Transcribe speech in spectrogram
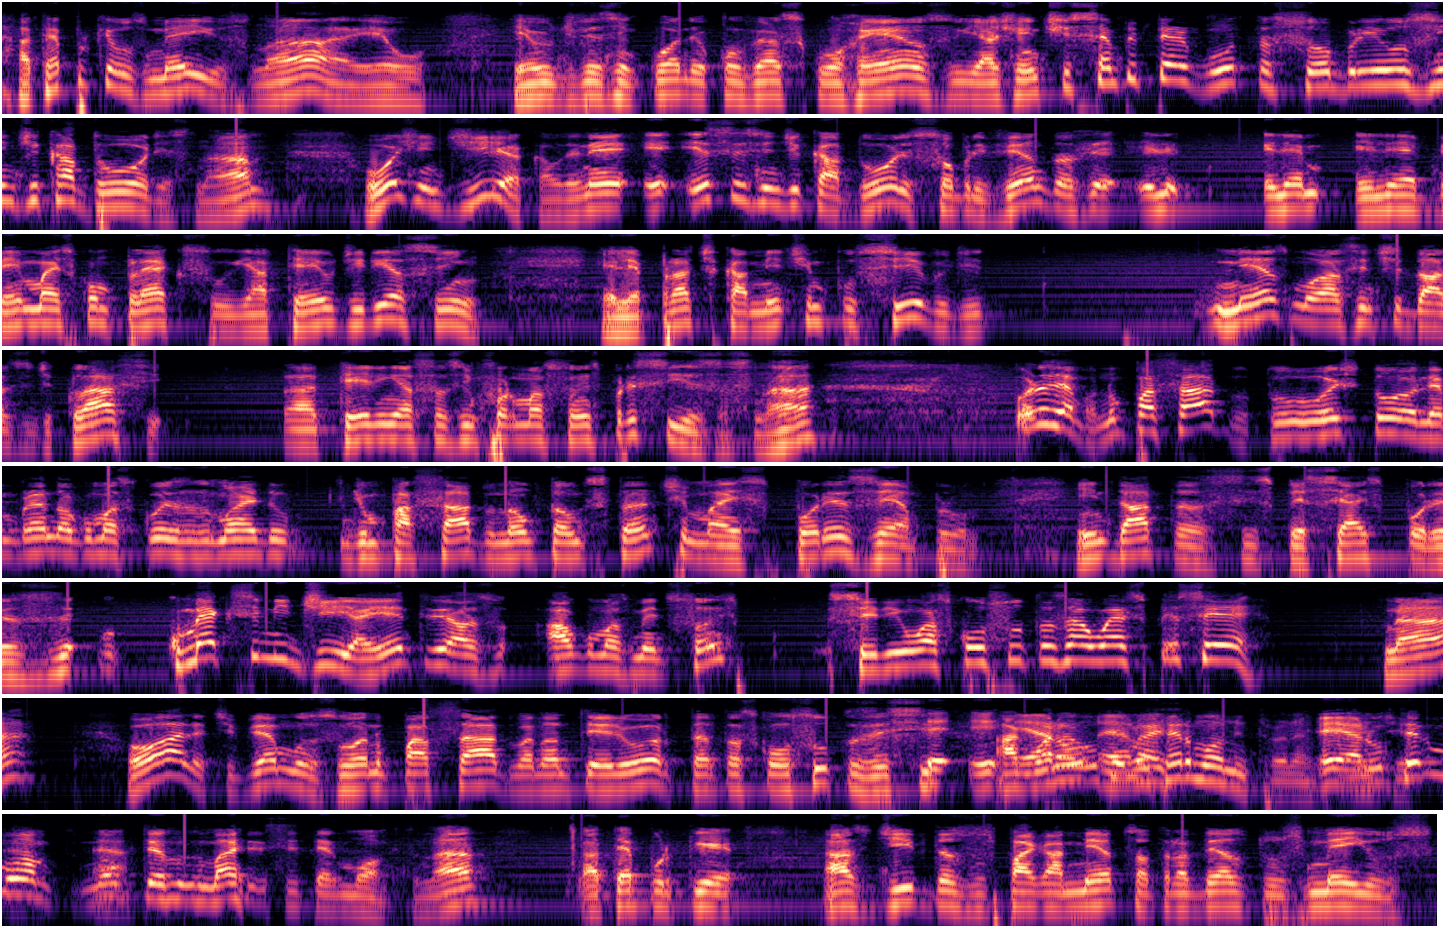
Até porque os meios, né? Eu, eu de vez em quando eu converso com o Renzo e a gente sempre pergunta sobre os indicadores, né? Hoje em dia, Caldenei, esses indicadores sobre vendas, ele, ele, é, ele é bem mais complexo e até eu diria assim, ele é praticamente impossível de mesmo as entidades de classe uh, terem essas informações precisas, né? Por exemplo, no passado, tô, hoje estou lembrando algumas coisas mais do, de um passado não tão distante, mas, por exemplo, em datas especiais, por exemplo, como é que se media? Entre as, algumas medições seriam as consultas ao SPC, né? Olha, tivemos o ano passado, o ano anterior, tantas consultas. Esse, e, agora era, não tem era mais. um termômetro, né? É, era um termômetro. É. Não temos mais esse termômetro, né? Até porque as dívidas, os pagamentos através dos meios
